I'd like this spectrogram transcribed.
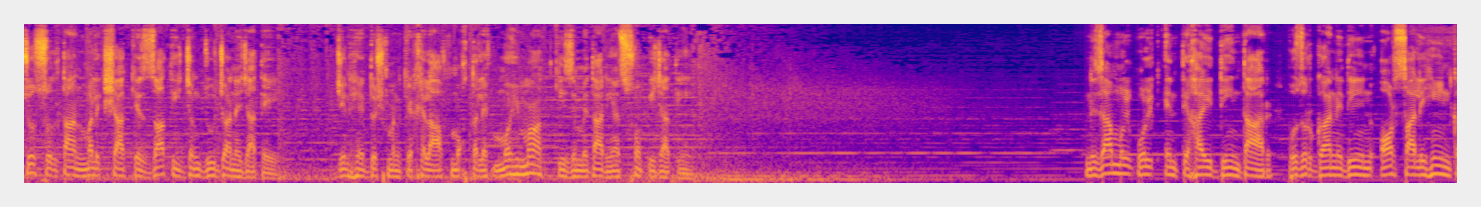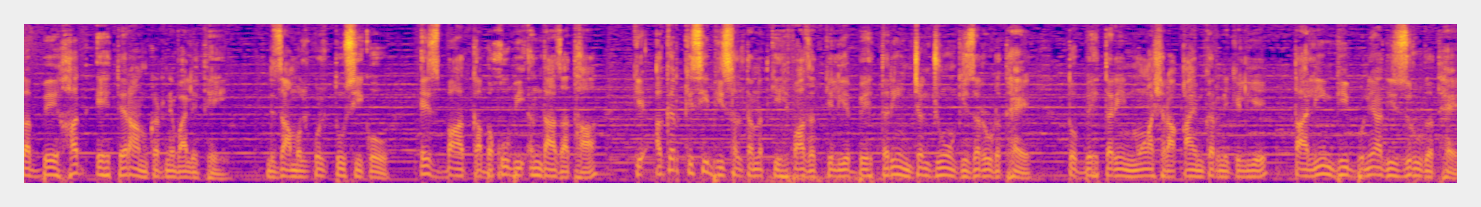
जो सुल्तान मलिक शाह के जाती जंगजू जाने जाते, जिन्हें दुश्मन के खिलाफ मुख्तलिफ़ मुहिमात की जिम्मेदारियाँ सौंपी जाती। निजामुल मुल्क इंतहाई दीनदार, बुजुर्गान दीन और सालिहीन का बेहद एहतराम करने वाले थे। निजामुल मुल्क तूसी को इस बात का बखूबी अंदाज़ा था कि अगर किसी भी सल्तनत की हिफाजत के लिए बेहतरीन जंगजुओं की ज़रूरत है तो बेहतरीन मुआशरा कायम करने के लिए तालीम भी बुनियादी ज़रूरत है।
